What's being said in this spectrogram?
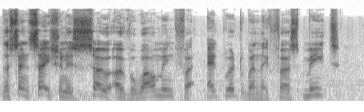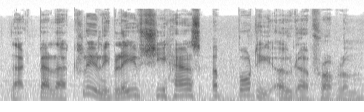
The sensation is so overwhelming for Edward when they first meet that Bella clearly believes she has a body odour problem.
